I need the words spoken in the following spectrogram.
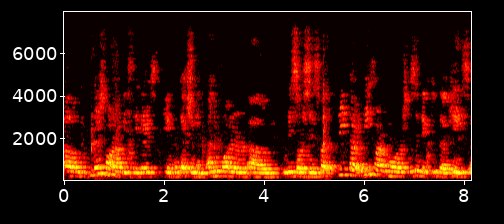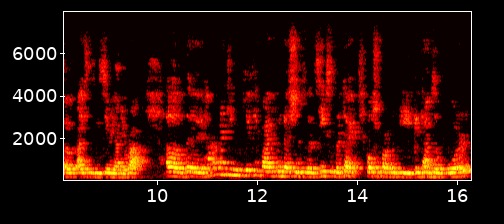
Um, there's more, obviously. There's you know, protection in underwater um, resources, but these are these are more specific to the case of ISIS in Syria and Iraq. Uh, the 1955 conventions that seeks to protect cultural property in times of war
